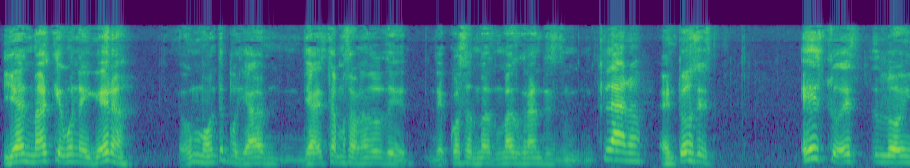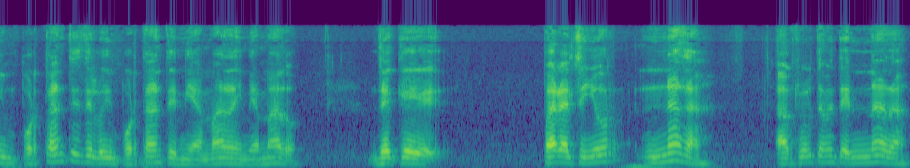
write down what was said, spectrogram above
Y es más que una higuera. Un monte, pues ya, ya estamos hablando de, de cosas más, más grandes. Claro. Entonces, esto es lo importante de lo importante, mi amada y mi amado de que para el Señor nada, absolutamente nada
